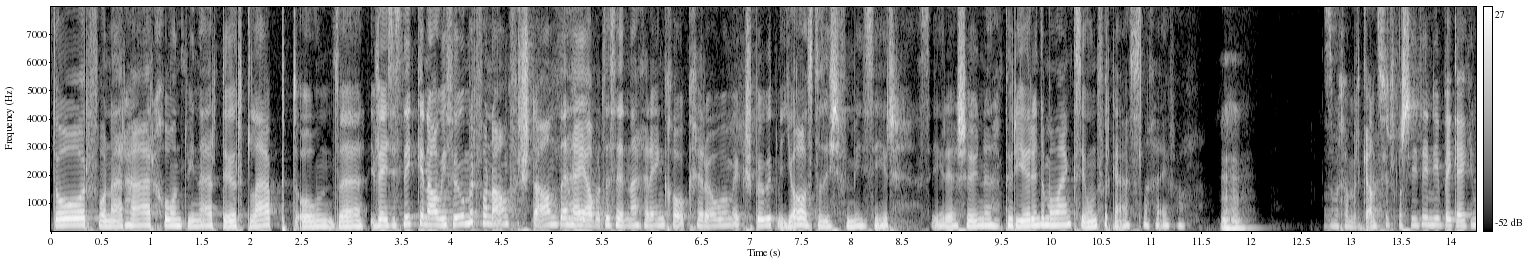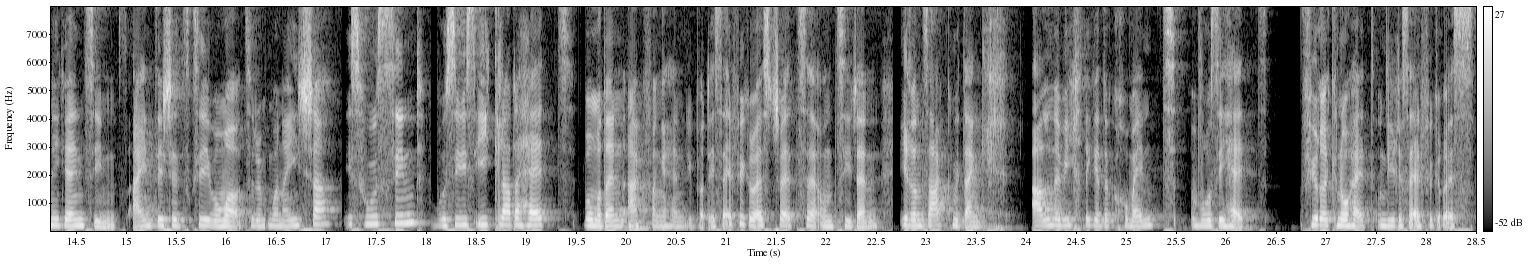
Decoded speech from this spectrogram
Dorf, wo er herkommt, wie er dort lebt. Und äh, ich weiß jetzt nicht genau, wie viel wir voneinander verstanden haben, aber das hat nachher eigentlich auch keine Rolle mehr gespielt. Ja, also das ist für mich sehr, sehr ein schöner, berührender Moment gewesen, unvergesslich einfach. Also wir haben ganz viele verschiedene Begegnungen in Sinn. Das eine war jetzt, wo wir zu der Monaisha ins Haus sind, wo sie uns eingeladen hat, wo wir dann angefangen haben, über die Selfie-Größe zu schwätzen und sie dann ihren Sack mit eigentlich allen wichtigen Dokumenten, die sie hat, führen genommen hat und ihre Selfie-Größe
